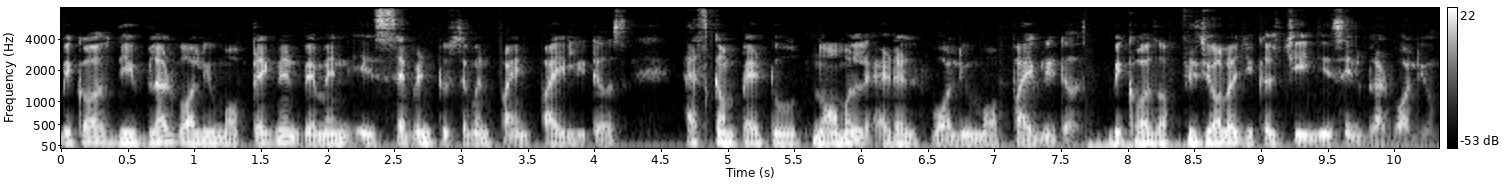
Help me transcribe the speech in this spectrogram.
because the blood volume of pregnant women is 7 to 7.5 liters as compared to normal adult volume of 5 liters because of physiological changes in blood volume.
